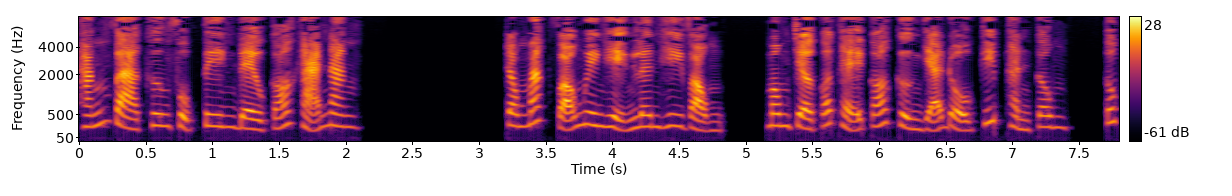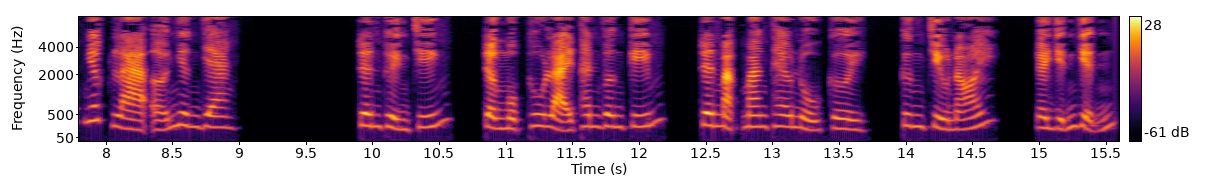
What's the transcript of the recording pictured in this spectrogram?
Hắn và Khương Phục Tiên đều có khả năng. Trong mắt Võ Nguyên hiện lên hy vọng, mong chờ có thể có cường giả độ kiếp thành công, tốt nhất là ở nhân gian. Trên thuyền chiến, Trần Mục thu lại thanh vân kiếm, trên mặt mang theo nụ cười, cưng chiều nói, "Nghệ Dĩnh Dĩnh,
